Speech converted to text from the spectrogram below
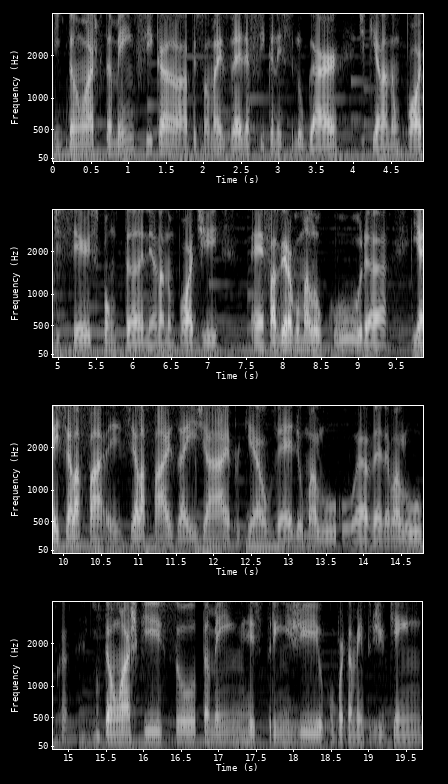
Então acho que também fica a pessoa mais velha fica nesse lugar de que ela não pode ser espontânea, ela não pode é, fazer alguma loucura. E aí, se ela, fa se ela faz, aí já é porque é o velho maluco, ou é a velha maluca. Então, acho que isso também restringe o comportamento de quem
